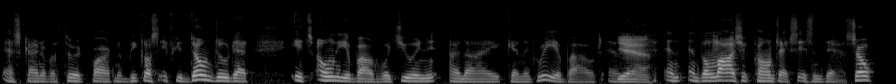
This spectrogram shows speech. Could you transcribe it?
as kind of a third partner. Because if you don't do that, it's only about what you and, and I can agree about, and, Yeah. and and the larger context isn't there. So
